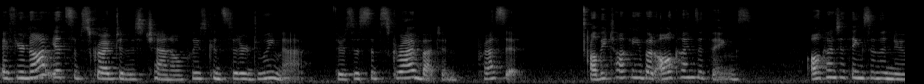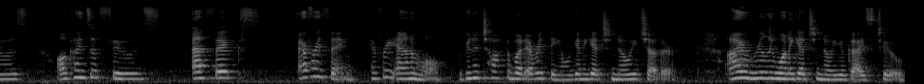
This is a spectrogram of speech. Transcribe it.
If you're not yet subscribed to this channel, please consider doing that. There's a subscribe button, press it. I'll be talking about all kinds of things, all kinds of things in the news, all kinds of foods, ethics, everything, every animal. We're going to talk about everything and we're going to get to know each other. I really want to get to know you guys too.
